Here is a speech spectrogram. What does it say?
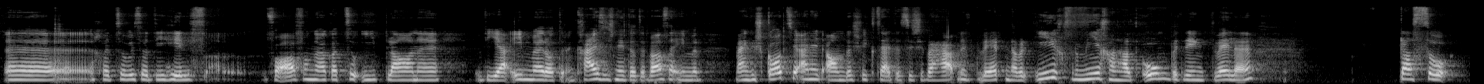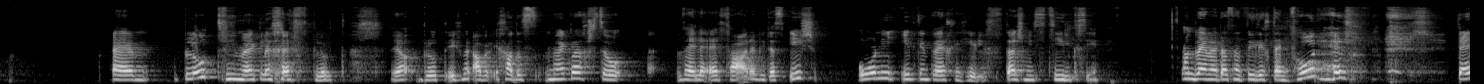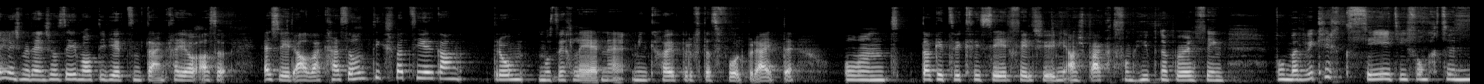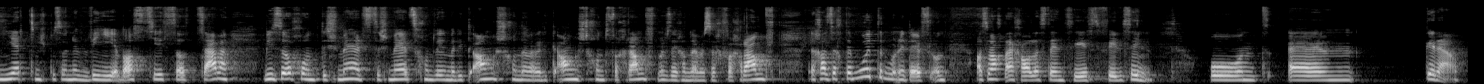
äh, ich sowieso die Hilfe von Anfang an so einplanen, wie auch immer, oder ein Kaiserschnitt oder was auch immer, Manchmal geht es ja auch nicht anders. Wie gesagt, das ist überhaupt nicht wertend. Aber ich für mich kann halt unbedingt wählen, dass so ähm, Blut wie möglich, äh, Blut, ja, Blut ist mir, aber ich habe das möglichst so erfahren, wie das ist, ohne irgendwelche Hilfe. Das war mein Ziel. Und wenn man das natürlich dann vorhat, dann ist man dann schon sehr motiviert zum denken, ja, also es wird allweg kein Sonntagsspaziergang, Darum muss ich lernen, meinen Körper auf das vorbereiten. Und da gibt es wirklich sehr viele schöne Aspekte vom Hypnobirthing, wo man wirklich sieht, wie funktioniert zum Beispiel so eine Wehe, was zieht so zusammen, wieso kommt der Schmerz? Der Schmerz kommt, weil man in die Angst kommt, und wenn man in die Angst kommt, verkrampft man sich, und wenn man sich verkrampft, dann kann sich der Mutter nicht öffnen. Und also macht eigentlich alles dann sehr viel Sinn. Und ähm, genau.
